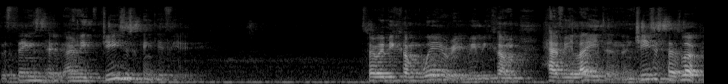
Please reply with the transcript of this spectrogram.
the things that only Jesus can give you. So we become weary, we become heavy laden. And Jesus says, Look,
